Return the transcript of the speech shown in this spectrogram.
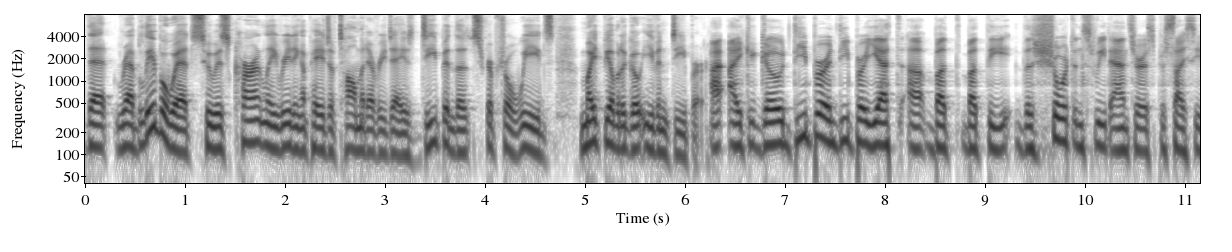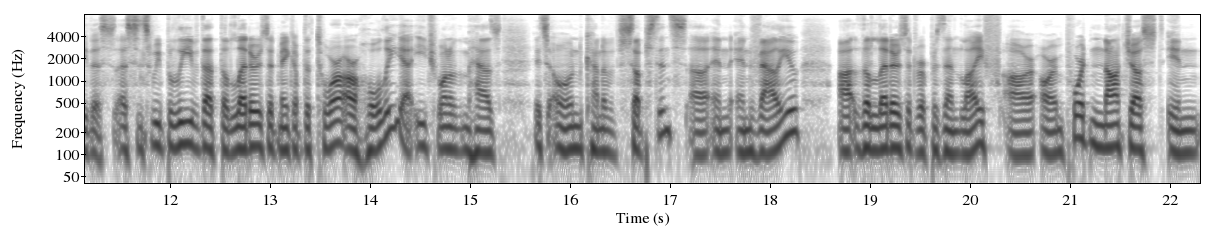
that Reb Leibovitz, who is currently reading a page of Talmud every day, is deep in the scriptural weeds, might be able to go even deeper. I, I could go deeper and deeper yet, uh, but but the the short and sweet answer is precisely this: uh, since we believe that the letters that make up the Torah are holy, uh, each one of them has its own kind of substance uh, and and value. Uh, the letters that represent life are are important not just in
